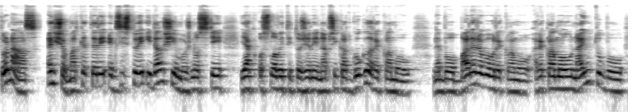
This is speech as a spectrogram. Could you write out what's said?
Pro nás, e-shop marketery, existují i další možnosti, jak oslovit tyto ženy, například Google reklamou, nebo bannerovou reklamou, reklamou na YouTube,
